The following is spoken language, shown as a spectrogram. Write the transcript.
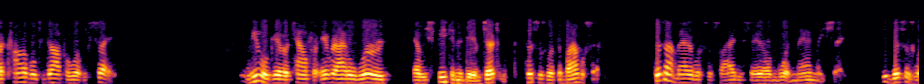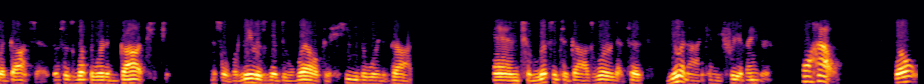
accountable to God for what we say. We will give account for every idle word that we speak in the day of judgment. This is what the Bible says. It does not matter what society say or what man may say. This is what God says. This is what the Word of God teaches. And so believers would do well to heed the Word of God and to listen to God's Word that says you and I can be free of anger. Well, how? Well,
